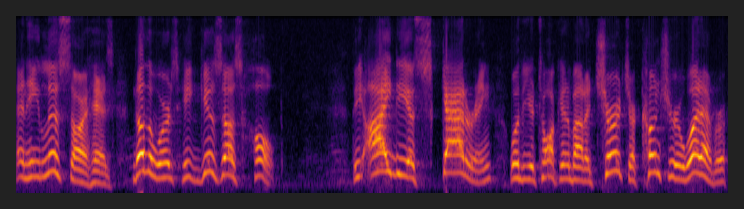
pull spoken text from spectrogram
and he lifts our heads. In other words, he gives us hope. The idea of scattering, whether you're talking about a church, a country, or whatever,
